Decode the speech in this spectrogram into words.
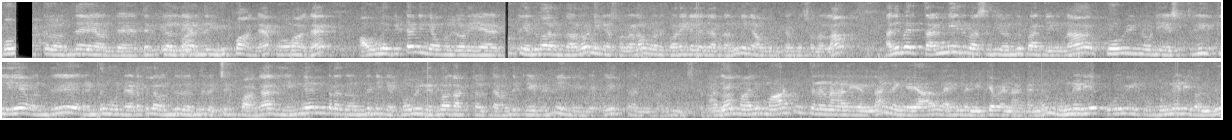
கோவில் வந்து அந்த தெருக்கள்லேயே வந்து இருப்பாங்க போவாங்க. அவங்க கிட்ட நீங்கள் உங்களுடைய எதுவாக இருந்தாலும் நீங்கள் சொல்லலாம். உங்களோட குறைகள் எதாக இருந்தாலும் நீங்கள் அவங்க கிட்ட வந்து சொல்லலாம். அதே மாதிரி தண்ணீர் வசதி வந்து பார்த்தீங்கன்னா கோவிலினுடைய ஸ்ட்ரீட்லேயே வந்து ரெண்டு மூணு இடத்துல வந்து வந்து வச்சுருப்பாங்க. அது எங்கன்றது வந்து நீங்கள் கோவில் நிர்வாக ஆட்கள்கிட்ட வந்து கேட்டுட்டு நீங்கள் இங்கே போய் நீங்கள் வந்து யூஸ் அதே பண்ணலாம் மாதிரி மாற்றுத்திறனாளிகள்லாம் நீங்கள் யாரும் லைனில் நிற்க வேண்டாம் கண்ணு முன்னாடியே கோவிலுக்கு முன்னாடி வந்து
